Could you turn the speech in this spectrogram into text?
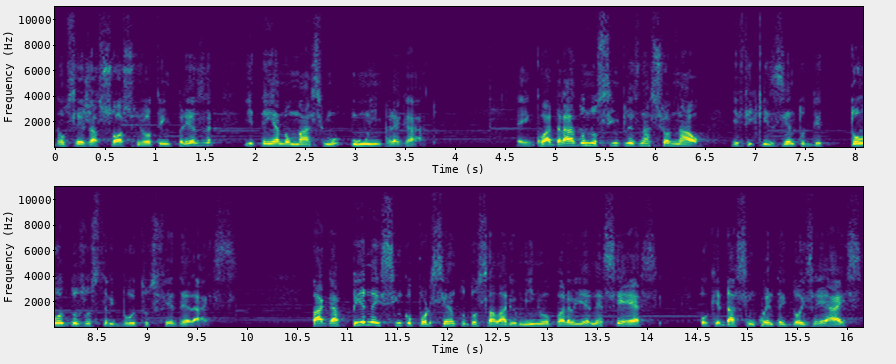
não seja sócio em outra empresa e tenha no máximo um empregado. É enquadrado no Simples Nacional e fica isento de todos os tributos federais. Paga apenas 5% do salário mínimo para o INSS, o que dá 52 reais,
